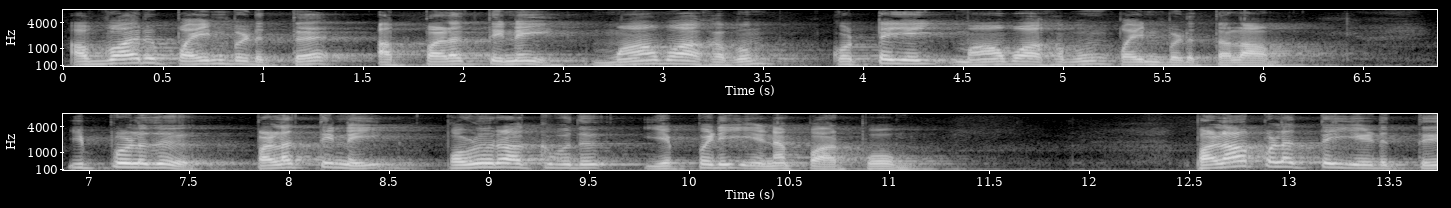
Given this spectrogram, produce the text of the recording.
அவ்வாறு பயன்படுத்த அப்பழத்தினை மாவாகவும் கொட்டையை மாவாகவும் பயன்படுத்தலாம். இப்பொழுது பழத்தினை பழுராக்குவது எப்படி என பார்ப்போம். பலாப்பழத்தை எடுத்து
